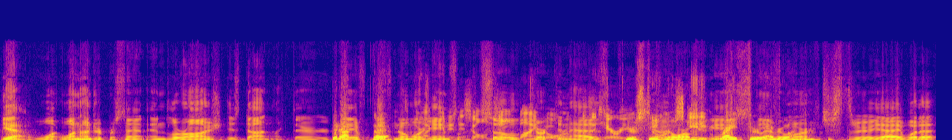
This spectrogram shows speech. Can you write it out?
Yeah, one hundred percent. And La Ronge is done. Like they're They're done. they have, Oh, they yeah. have no more games left. So zone Yorkton for has Terriers. Here's Steve Going Norum. two skating. games, right through Steve everyone. Norum just through. Yeah, what a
